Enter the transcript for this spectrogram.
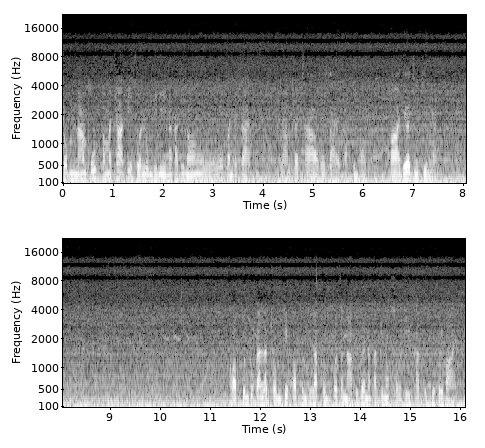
ชมน้ำพุธรรมชาติที่สวนลุมพินีนะครับพี่น้องโอ้บรรยากาศยามเช้าๆสายๆครับพี่น้องปลาเยอะจริงๆครับขอบคุณทุกการรับชมคลิปขอบคุณที่รับชมโฆษณาไปด้วยนะครับพี่น้องสวัสดีครับทุกๆบ๊ายบาย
